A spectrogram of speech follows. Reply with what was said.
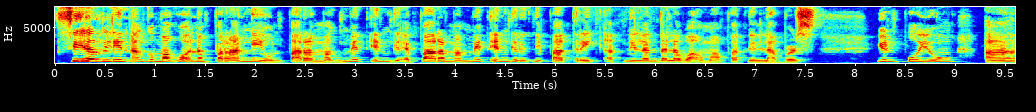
si Herlin ang gumagawa ng paraan ngayon para mag-meet and eh, para ma-meet and greet ni Patrick at nilang dalawa ang mga Patlin lovers. Yun po yung uh,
